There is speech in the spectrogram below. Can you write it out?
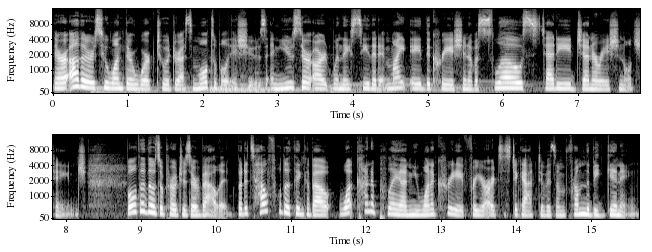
There are others who want their work to address multiple issues and use their art when they see that it might aid the creation of a slow, steady, generational change. Both of those approaches are valid, but it's helpful to think about what kind of plan you want to create for your artistic activism from the beginning.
